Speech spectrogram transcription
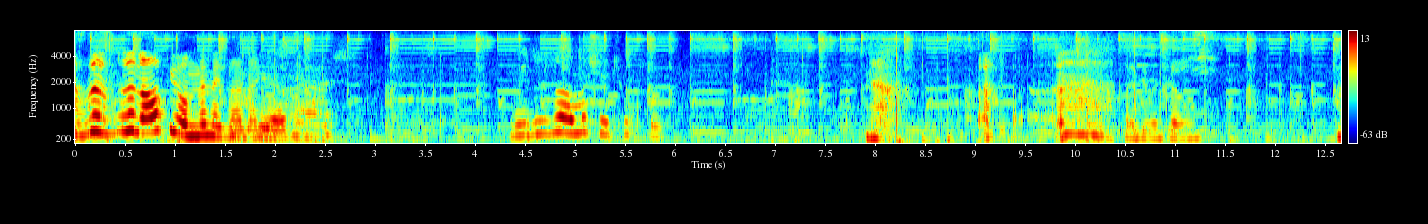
hızlı hızlı ne yapıyorsun Mehmet nereden Ya. geçiyor? Bu hızlı alma şey çok zor. Hadi bakalım. Hı.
